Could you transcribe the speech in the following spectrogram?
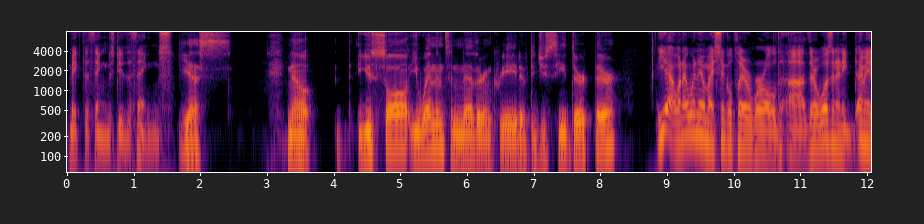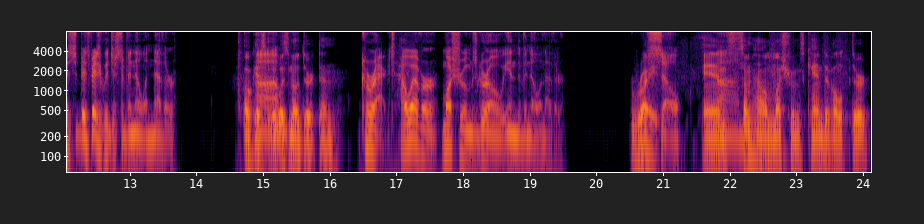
make the things do the things. Yes. Now, you saw you went into Nether in Creative. Did you see dirt there? Yeah, when I went into my single player world, uh, there wasn't any. I mean, it's it's basically just a vanilla Nether. Okay, so there Um, was no dirt then. Correct. However, mushrooms grow in the vanilla Nether. Right. So, and um, somehow mushrooms can develop dirt.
